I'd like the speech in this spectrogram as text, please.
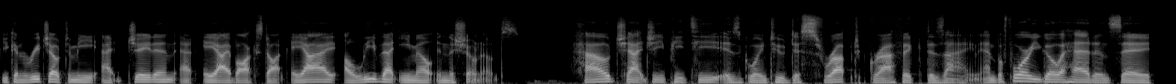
You can reach out to me at jaeden at aibox.ai. I'll leave that email in the show notes. How ChatGPT is going to disrupt graphic design. And before you go ahead and say,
